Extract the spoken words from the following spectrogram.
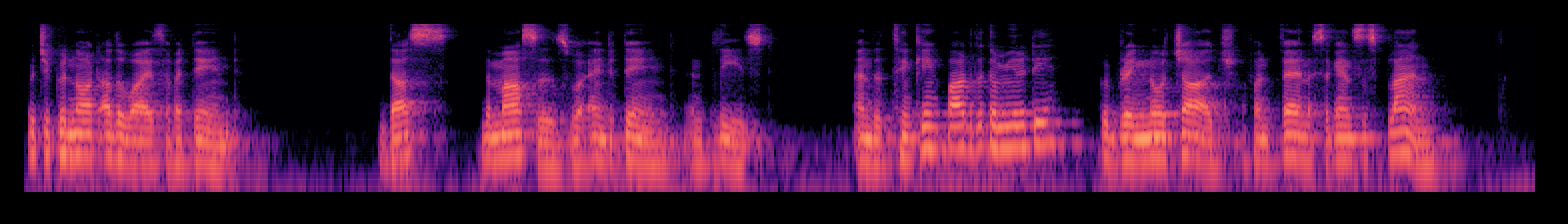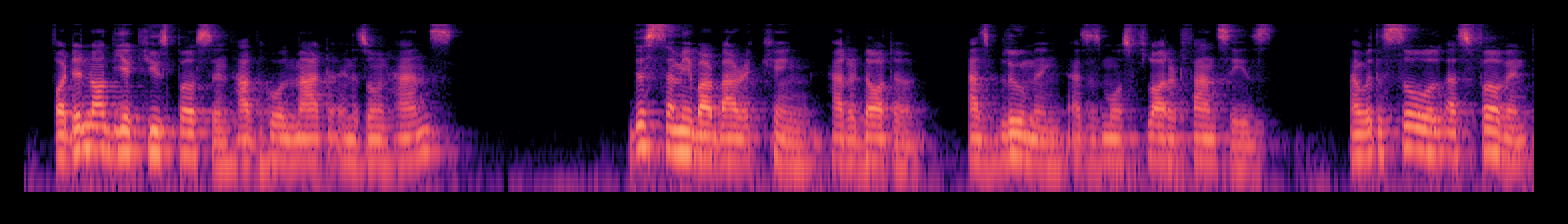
which it could not otherwise have attained. Thus, the masses were entertained and pleased, and the thinking part of the community could bring no charge of unfairness against this plan. For did not the accused person have the whole matter in his own hands? This semi-barbaric king had a daughter as blooming as his most florid fancies, and with a soul as fervent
